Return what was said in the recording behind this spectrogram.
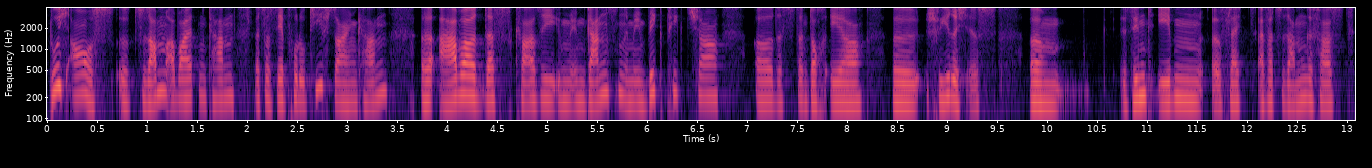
durchaus äh, zusammenarbeiten kann, dass das sehr produktiv sein kann, aber dass quasi im, im Ganzen, im, im Big Picture, das dann doch eher schwierig ist. Ähm, sind eben äh, vielleicht einfach zusammengefasst,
